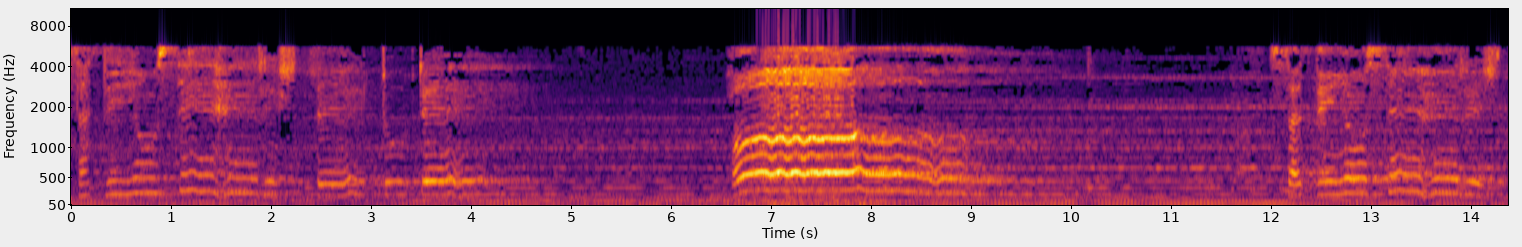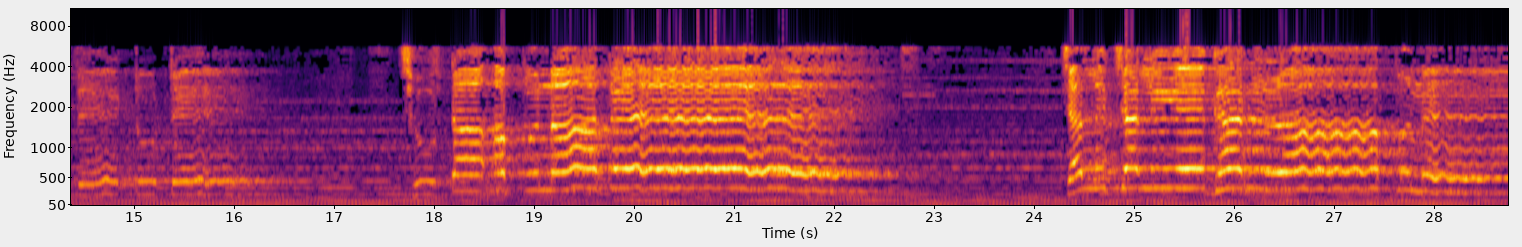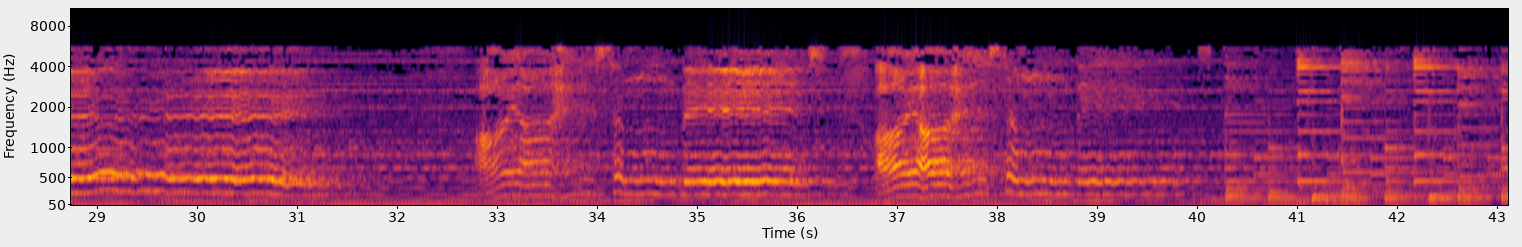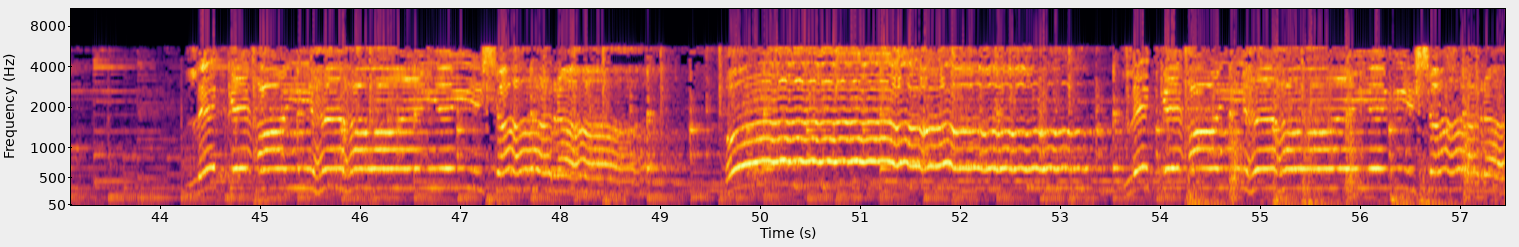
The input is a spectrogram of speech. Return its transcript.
सदियों से हैं रिश्ते टूटे। हो, सदियों से हैं रिश्ते टूटे। छूटा अपना दे चल चलिए घर आपने लेके आई है हवाएँ ये इशारा। हो लेके आई है हवाएँ ये इशारा।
